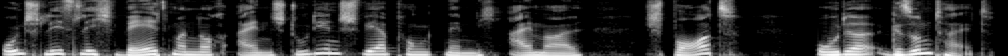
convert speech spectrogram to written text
und schließlich wählt man noch einen Studienschwerpunkt, nämlich einmal Sport oder Gesundheit.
